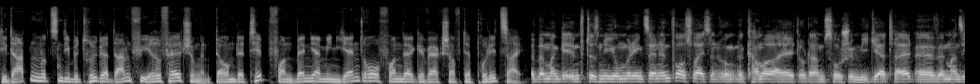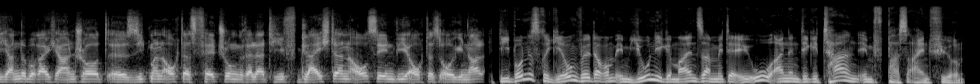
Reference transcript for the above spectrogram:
Die Daten nutzen die Betrüger dann für ihre Fälschungen. Darum der Tipp von Benjamin Jendro von der Gewerkschaft der Polizei. Wenn man geimpft ist, nicht unbedingt seinen Impfausweis in irgendeine Kamera hält oder im Social Media teilt. Äh, wenn man sich andere Bereiche anschaut, äh, sieht man auch, dass Fälschungen relativ gleich dann aussehen wie auch das Original. Die Bundesregierung will darum im Juni gemeinsam mit der EU einen digitalen Impfpass einführen.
